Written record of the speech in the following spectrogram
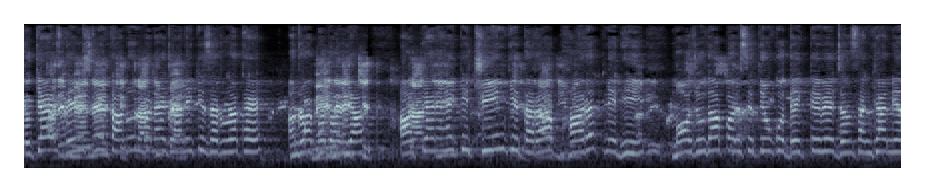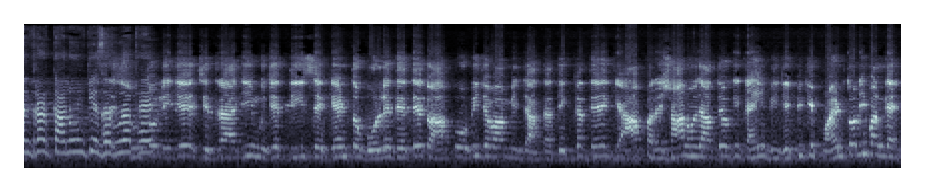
तो क्या देश में कानून बनाए जाने की ज़रूरत है? अनुराग भदौरिया आप कह रहे हैं कि चीन की तरह भारत में भी मौजूदा परिस्थितियों को देखते हुए जनसंख्या नियंत्रण कानून की ज़रूरत है। तो लीजिए चित्रा जी मुझे तीस सेकेंड तो बोलने देते तो आपको भी जवाब मिल जाता। है दिक्कत है कि आप परेशान हो जाते हो कि कहीं बीजेपी के पॉइंट तो नहीं बन गए।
